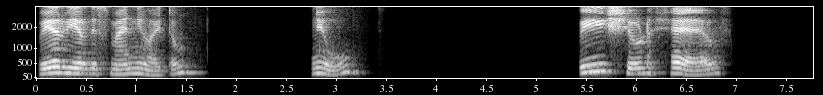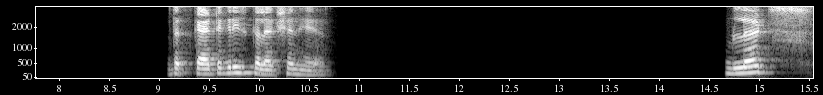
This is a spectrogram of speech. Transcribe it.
where we have this menu item, new, we should have the categories collection here. Let's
